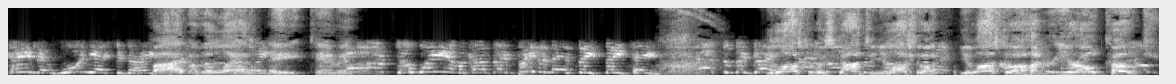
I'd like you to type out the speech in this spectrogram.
teams that won yesterday. Five of the last eight, Tammy. To win because they beat an SEC team. That's they got. You lost to Wisconsin. You lost to a you lost to a hundred year old coach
